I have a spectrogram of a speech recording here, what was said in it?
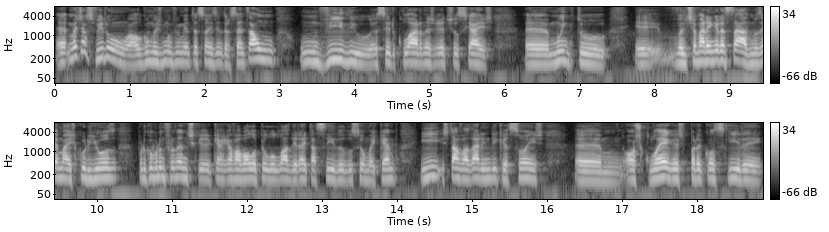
eh, mas já se viram algumas movimentações interessantes. Há um, um vídeo a circular nas redes sociais muito, uh, vou-lhe chamar engraçado, mas é mais curioso, porque o Bruno Fernandes carregava a bola pelo lado direito à saída do seu meio campo e estava a dar indicações uh, aos colegas para conseguirem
